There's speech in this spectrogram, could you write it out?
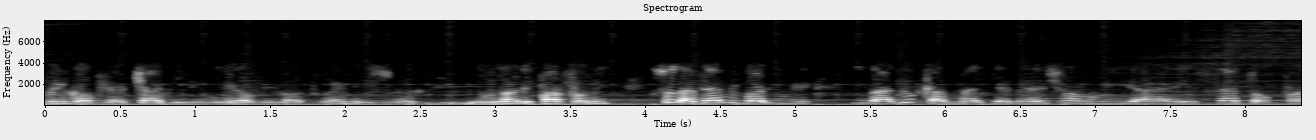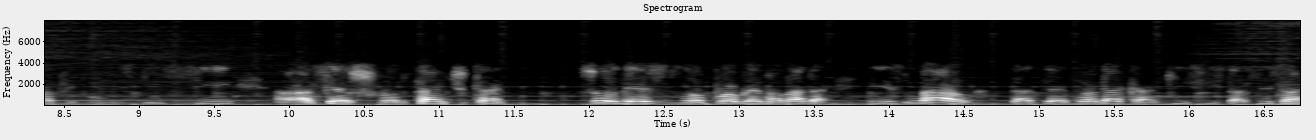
bring up your child in the way of the Lord, when he's road, he will not depart from it. So that everybody will if I look at my generation, we are a set of people. We still see ourselves from time to time. So there's no problem about that. It's now that a brother can kill sister, sister,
